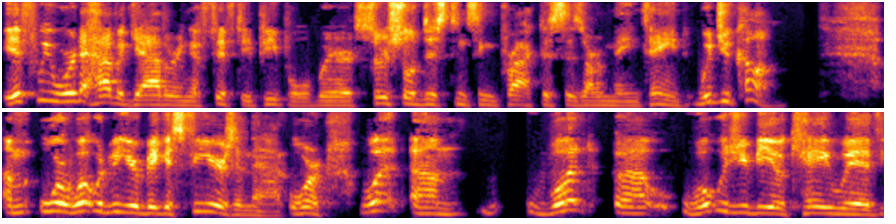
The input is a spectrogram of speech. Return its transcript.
If we were to have a gathering of 50 people where social distancing practices are maintained, would you come? Um, or what would be your biggest fears in that? Or what um, what uh, what would you be okay with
